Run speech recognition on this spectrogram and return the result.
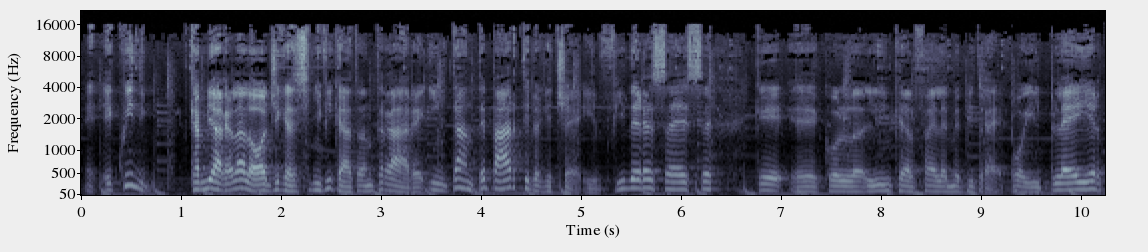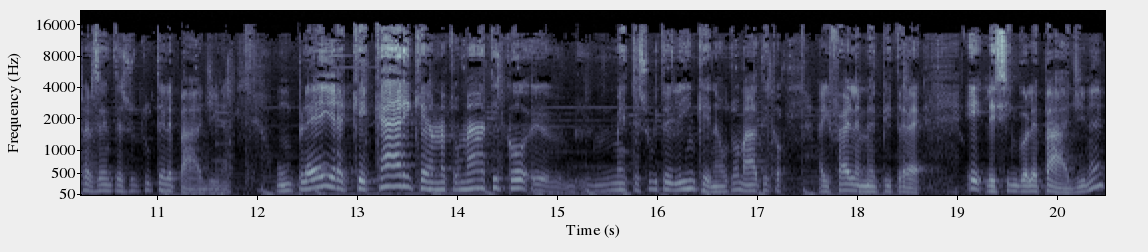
E, quindi cambiare la logica ha significato entrare in tante parti perché c'è il feeder SS che eh, col link al file mp3, poi il player presente su tutte le pagine, un player che carica in automatico, eh, mette subito i link in automatico ai file mp3 e le singole pagine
